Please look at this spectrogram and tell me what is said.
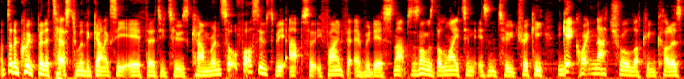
I've done a quick bit of testing with the Galaxy A32's camera and so far seems to be absolutely fine for everyday snaps as long as the lighting isn't too tricky. You get quite natural looking colours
